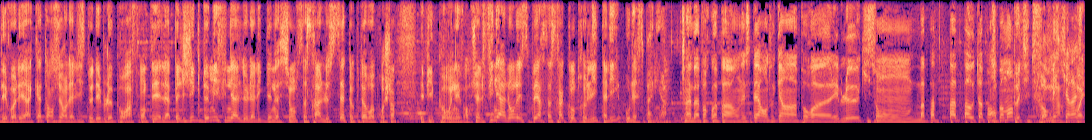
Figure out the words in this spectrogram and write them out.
dévoiler à 14h la liste des Bleus pour affronter la Belgique, demi-finale de la Ligue des Nations. Ça sera le 7 octobre prochain. Et puis pour une éventuelle finale, on l'espère, ça sera contre l'Italie ou l'Espagne. Ah bah pourquoi pas, on espère en tout cas hein, pour euh, les Bleus qui sont bah, pas, pas, pas au top en, En ce moment. petite forme. Mais qui restent Ouais.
